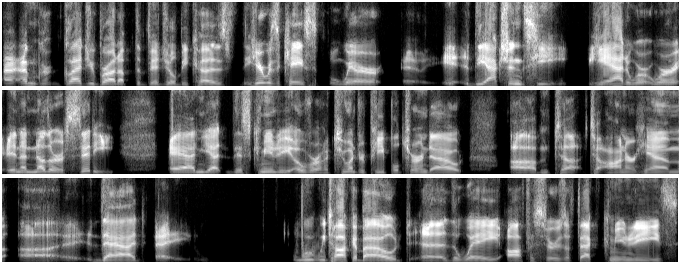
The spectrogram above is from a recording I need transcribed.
I'm g- glad you brought up the vigil because here was a case where uh, it, the actions he he had were, were in another city and yet this community over 200 people turned out um, to to honor him uh, that uh, we, talk about uh, the way officers affect communities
